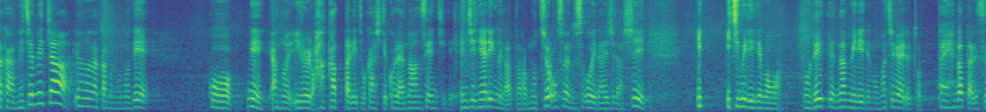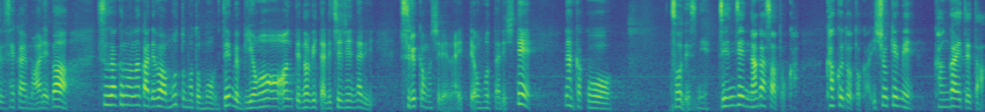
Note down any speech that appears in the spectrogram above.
だからめちゃめちゃ世の中のものでこうねあのいろいろ測ったりとかしてこれは何センチでエンジニアリングだったらもちろんそういうのすごい大事だし1ミリでももう 0. 何ミリでも間違えると大変だったりする世界もあれば数学の中ではもっともっともう全部ビヨーンって伸びたり縮んだりするかもしれないって思ったりしてなんかこうそうですね全然長さとか角度とか一生懸命考えてた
